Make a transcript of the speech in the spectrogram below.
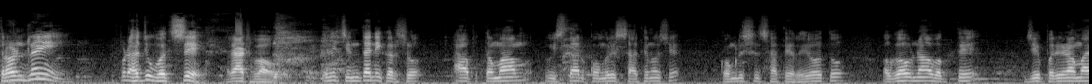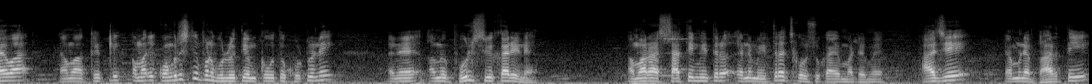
ત્રણ નહીં, પણ હજુ વધશે રાઠવાઓ. એની ચિંતા નહીં કરશો. આ તમામ વિસ્તાર કોંગ્રેસ સાથેનો છે. કોંગ્રેસની સાથે રહ્યો હતો. અગાઉના વખતે જે પરિણામ આવ્યા, એમાં કેટલીક અમારી કોંગ્રેસની પણ ભૂલ હતી, એમ કહું તો ખોટું નહીં. અને અમે ભૂલ સ્વીકારીને અમારા સાથી મિત્ર અને મિત્ર જ કહું છું કાયમ માટે મેં આજે એમણે ભારતીય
